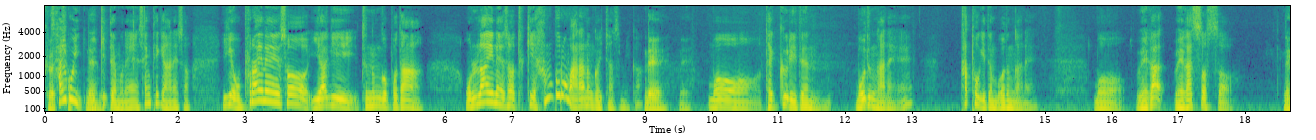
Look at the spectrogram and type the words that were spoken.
그렇죠. 살고 있, 네. 기 때문에 생태계 안에서 이게 오프라인에서 이야기 듣는 것보다 온라인에서 특히 함부로 말하는 거 있지 않습니까? 네, 네, 뭐 댓글이든 뭐든 간에 카톡이든 뭐든 간에 뭐 왜가 왜 갔었어 네,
